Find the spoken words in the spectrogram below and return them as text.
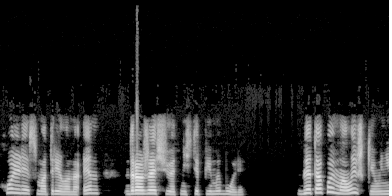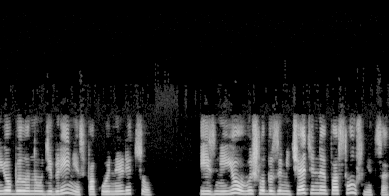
Холли смотрела на Энн, дрожащую от нестерпимой боли. Для такой малышки у нее было на удивление спокойное лицо. Из нее вышла бы замечательная послушница,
